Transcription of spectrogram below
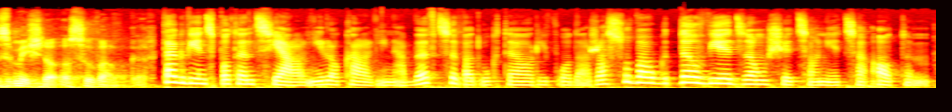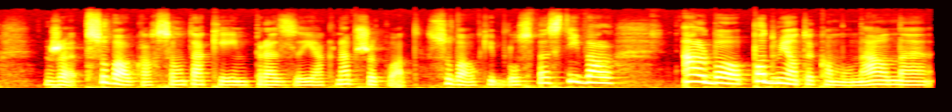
z myślą o Suwałkach. Tak więc potencjalni lokalni nabywcy, według teorii włodarza Suwałk, dowiedzą się co nieco o tym, że w Suwałkach są takie imprezy jak na przykład Suwałki Blues Festival albo podmioty komunalne,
